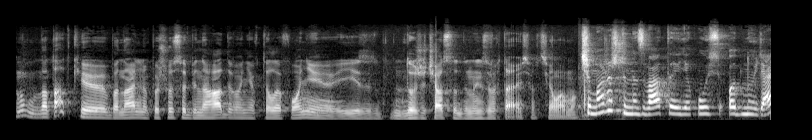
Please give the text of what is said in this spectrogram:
ну, нотатки банально пишу собі нагадування в телефоні і дуже часто до них звертаюся в цілому. Чи можеш ти назвати якусь одну якість,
